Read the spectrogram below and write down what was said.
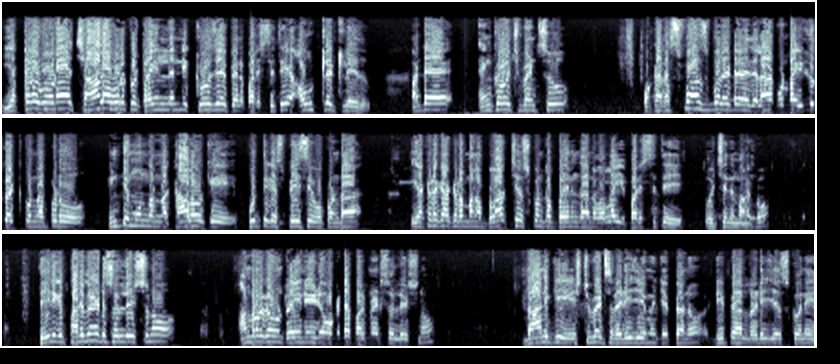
ఎక్కడ కూడా చాలా వరకు ట్రైన్లన్నీ క్లోజ్ అయిపోయిన పరిస్థితి అవుట్లెట్ లేదు. అంటే ఎంక్రోచ్మెంట్స్ ఒక రెస్పాన్సిబిలిటీ అనేది లేకుండా ఇల్లు కట్టుకున్నప్పుడు ఇంటి ముందున్న కాలువకి పూర్తిగా స్పేస్ ఇవ్వకుండా ఎక్కడికక్కడ మనం బ్లాక్ చేసుకుంటూ పోయిన దాని వల్ల ఈ పరిస్థితి వచ్చింది మనకు. దీనికి పర్మనెంట్ సొల్యూషన్ అండర్ గ్రౌండ్ డ్రైన్ వేయడం ఒకటే పర్మనెంట్ సొల్యూషన్. దానికి ఎస్టిమేట్స్ రెడీ చేయమని చెప్పాను. డిపిఆర్ రెడీ చేసుకొని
